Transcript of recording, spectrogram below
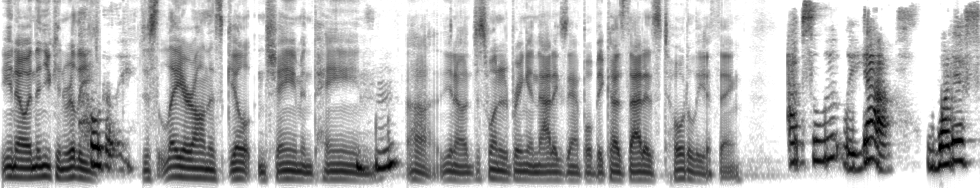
You know, and then you can really totally. just layer on this guilt and shame and pain. Mm-hmm. Uh, you know, just wanted to bring in that example because that is totally a thing. Absolutely, yeah. What if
